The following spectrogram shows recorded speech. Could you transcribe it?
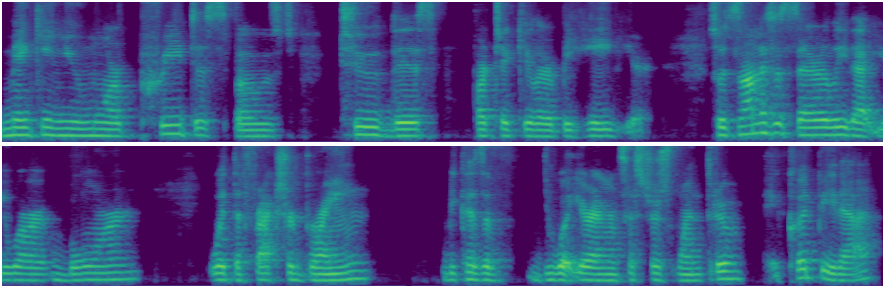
making you more predisposed to this particular behavior. So, it's not necessarily that you are born with the fractured brain because of what your ancestors went through. It could be that,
